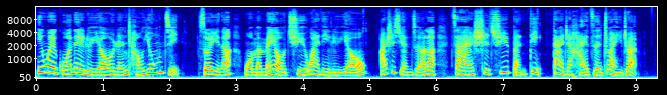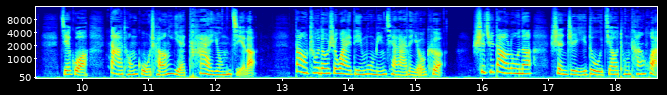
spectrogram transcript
因为国内旅游人潮拥挤。”所以呢，我们没有去外地旅游，而是选择了在市区本地带着孩子转一转。结果大同古城也太拥挤了，到处都是外地慕名前来的游客。市区道路呢，甚至一度交通瘫痪。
